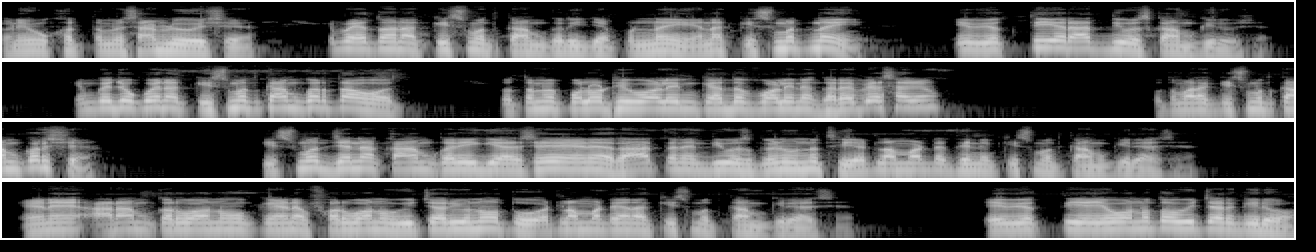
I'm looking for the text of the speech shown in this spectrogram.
ઘણી વખત તમે સાંભળ્યું હોય છે કે ભાઈ એ તો એના કિસ્મત કામ કરી જાય પણ નહીં, એના કિસ્મત નહીં. એ વ્યક્તિએ રાત દિવસ કામ કર્યું છે. કેમ કે જો કોઈના કિસ્મત કામ કરતા હોત, તો તમે પલોઠી વાળીને કે અદબ વાળીને ઘરે બેસાડ્યો તો તમારા કિસ્મત કામ કરશે. કિસ્મત જેના કામ કરી ગયા છે એણે રાત અને દિવસ ગણ્યું નથી, એટલા માટે થઈને કિસ્મત કામ કર્યા છે. એણે આરામ કરવાનું કે એણે ફરવાનું વિચાર્યું નહોતું, એટલા માટે એના કિસ્મત કામ કર્યા છે. એ વ્યક્તિએ એવો નહોતો વિચાર કર્યો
